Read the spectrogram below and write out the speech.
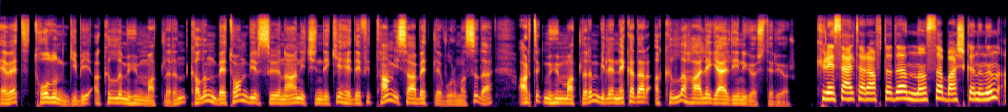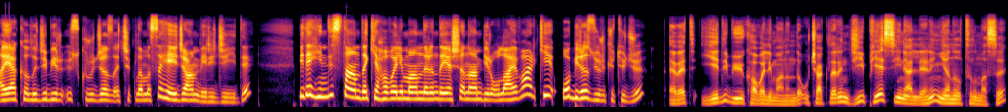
Evet, Tolun gibi akıllı mühimmatların kalın beton bir sığınağın içindeki hedefi tam isabetle vurması da artık mühimmatların bile ne kadar akıllı hale geldiğini gösteriyor. Küresel tarafta da NASA başkanının ayak alıcı bir üs kuracağız açıklaması heyecan vericiydi. Bir de Hindistan'daki havalimanlarında yaşanan bir olay var ki o biraz ürkütücü. Evet, 7 büyük havalimanında uçakların GPS sinyallerinin yanıltılması,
